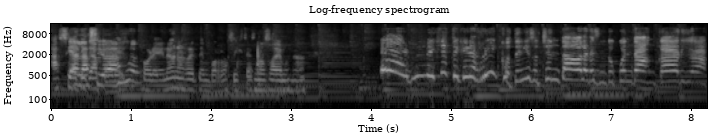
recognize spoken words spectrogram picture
asiática, ciudad. pobre, pobre, no nos reten por racistas, no sabemos nada. Eh, me dijiste que eres rico, tenías 80 dólares en tu cuenta bancaria.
